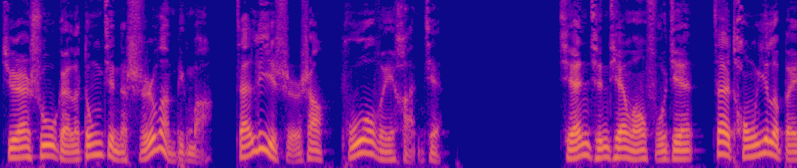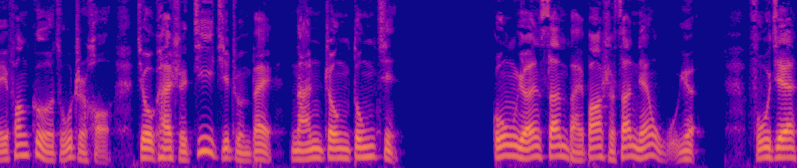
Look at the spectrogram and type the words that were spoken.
居然输给了东晋的十万兵马，在历史上颇为罕见。前秦天王苻坚在统一了北方各族之后，就开始积极准备南征东晋。公元三百八十三年五月，苻坚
